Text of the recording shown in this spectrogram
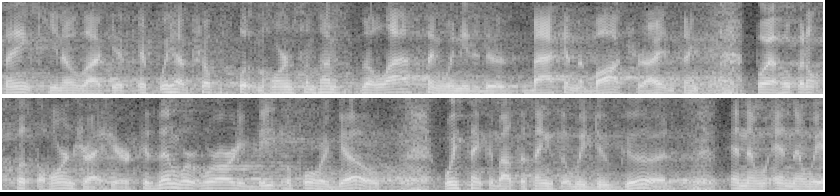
think, you know, like if, if we have trouble splitting the horns, sometimes the last thing we need to do is back in the box, right? And think, boy, I hope I don't split the horns right here. Because then we're, we're already beat before we go. We think about the things that we do good, and then, and then we,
